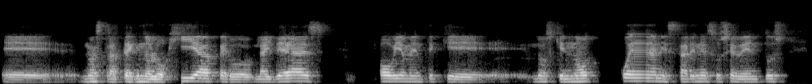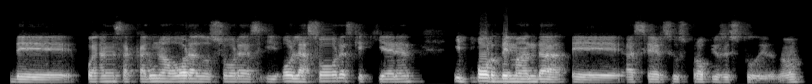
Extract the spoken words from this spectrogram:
eh, nuestra tecnología, pero la idea es obviamente que los que no puedan estar en esos eventos de, puedan sacar una hora, dos horas y, o las horas que quieran y por demanda eh, hacer sus propios estudios, ¿no?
